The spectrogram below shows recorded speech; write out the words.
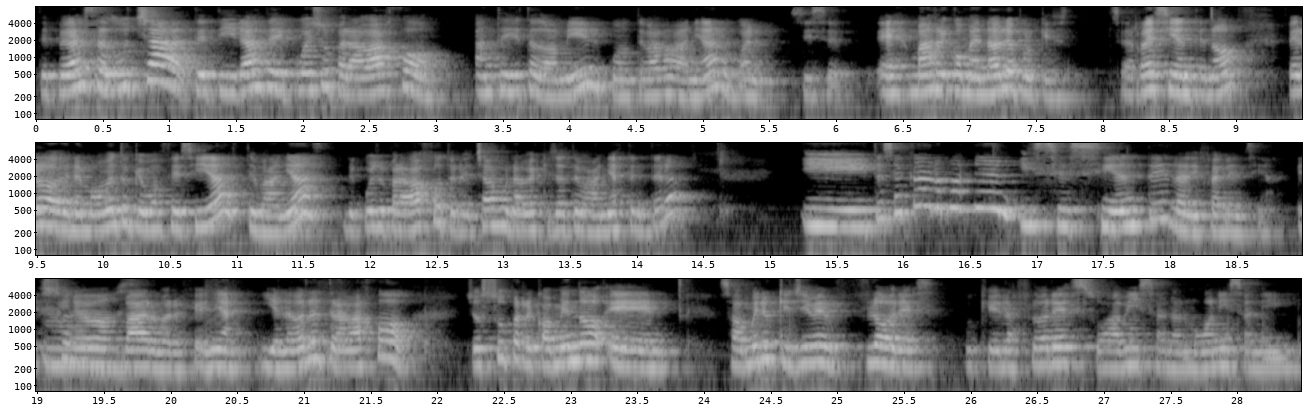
Te pegas esa ducha, te tirás de cuello para abajo antes de irte a dormir, cuando te vas a bañar. Bueno, sí se, es más recomendable porque se resiente, ¿no? Pero en el momento que vos decidas, te bañas de cuello para abajo, te lo echas una vez que ya te bañaste entera y te secas lo más bien y se siente la diferencia. Eso es bárbaro, genial. Y a la hora del trabajo, yo súper recomiendo eh, saumerios que lleven flores, porque las flores suavizan, armonizan y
